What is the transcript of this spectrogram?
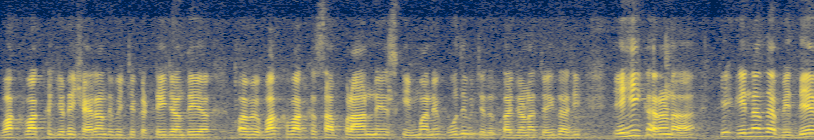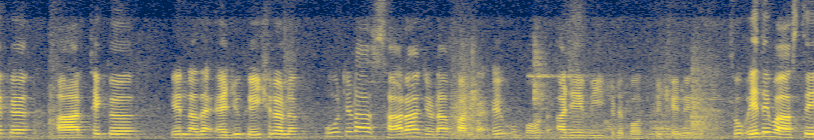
ਵੱਖ-ਵੱਖ ਜਿਹੜੇ ਸ਼ਹਿਰਾਂ ਦੇ ਵਿੱਚ ਕੱਟੇ ਜਾਂਦੇ ਆ, ਭਾਵੇਂ ਵੱਖ-ਵੱਖ ਸਬ ਪਲਾਨ ਨੇ, ਸਕੀਮਾਂ ਨੇ, ਉਹਦੇ ਵਿੱਚ ਦਿੱਤਾ ਜਾਣਾ ਚਾਹੀਦਾ ਸੀ। ਇਹੀ ਕਾਰਨ ਆ ਕਿ ਇਹਨਾਂ ਦਾ ਵਿਦਿਅਕ, ਆਰਥਿਕ, ਇਹਨਾਂ ਦਾ ਐਜੂਕੇਸ਼ਨਲ, ਉਹ ਜਿਹੜਾ ਸਾਰਾ ਜਿਹੜਾ ਪੱਖ ਹੈ ਉਹ ਬਹੁਤ ਅਜੇ ਵੀ ਜਿਹੜੇ ਬਹੁਤ ਪਿੱਛੇ ਨੇ। ਸੋ ਇਹਦੇ ਵਾਸਤੇ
